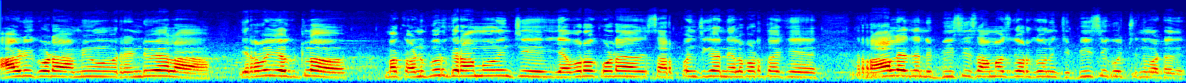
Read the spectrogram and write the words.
ఆవిడ కూడా మేము రెండు వేల ఇరవై ఒకటిలో మా కణుపూరు గ్రామం నుంచి ఎవరో కూడా సర్పంచ్గా నిలబడతాకి రాలేదండి బీసీ సామాజిక వర్గం నుంచి బీసీకి వచ్చింది మాట అది.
